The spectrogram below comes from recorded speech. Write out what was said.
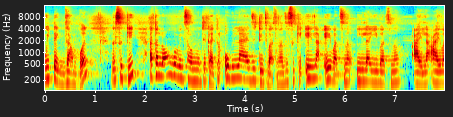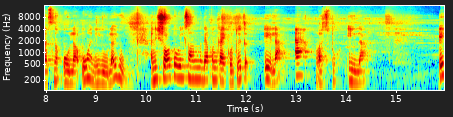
विथ एक्झाम्पल जसं की आता लॉंग ओवेल साऊंड म्हणजे काय? तर ओवेलला ॲज इट इज वाचणं. जसं की एला ए वाचणं ईला ई वाचणं आयला आय वाचणं ओला ओ आणि यूला यू. आणि शॉर्ट ओवेल साऊंडमध्ये आपण काय करतोय? तर एला ॲ वाचतो ईला ए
